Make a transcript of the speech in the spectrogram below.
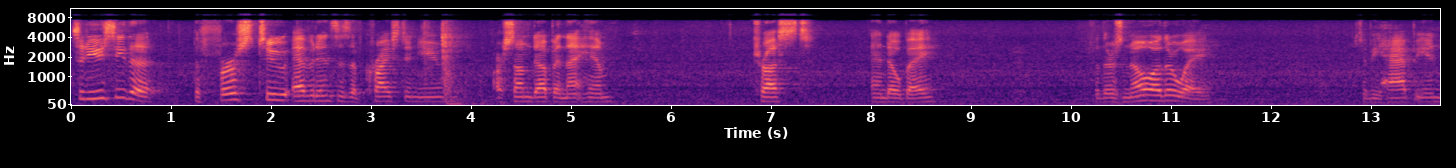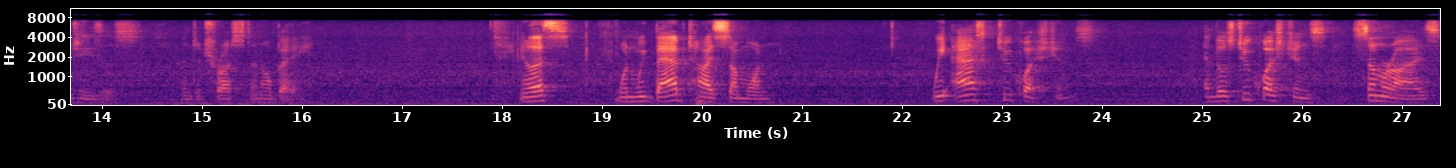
So, do you see the, the first two evidences of Christ in you are summed up in that hymn? Trust and obey. For there's no other way to be happy in Jesus than to trust and obey. You know, that's when we baptize someone we ask two questions, and those two questions summarize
